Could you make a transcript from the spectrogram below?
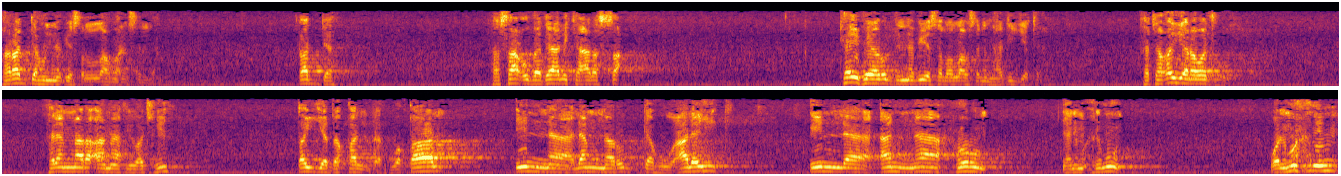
فرده النبي صلى الله عليه وسلم. رده فصعب ذلك على الصعب. كيف يرد النبي صلى الله عليه وسلم هديته؟ فتغير وجهه فلما رأى ما في وجهه طيب قلبه وقال إنا لم نرده عليك إلا أنا حرم يعني محرمون. والمحرم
